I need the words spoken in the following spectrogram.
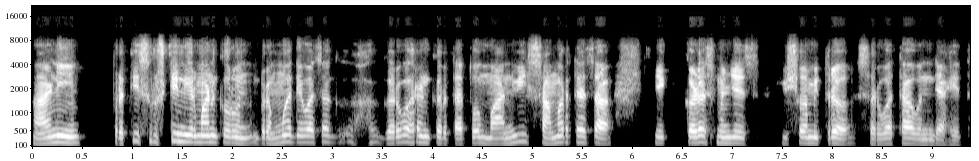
आणि प्रतिसृष्टी निर्माण करून ब्रह्मदेवाचा गर्वहरण करतात. तो मानवी सामर्थ्याचा एक कळस म्हणजेच विश्वामित्र सर्वथा वंदे आहेत.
